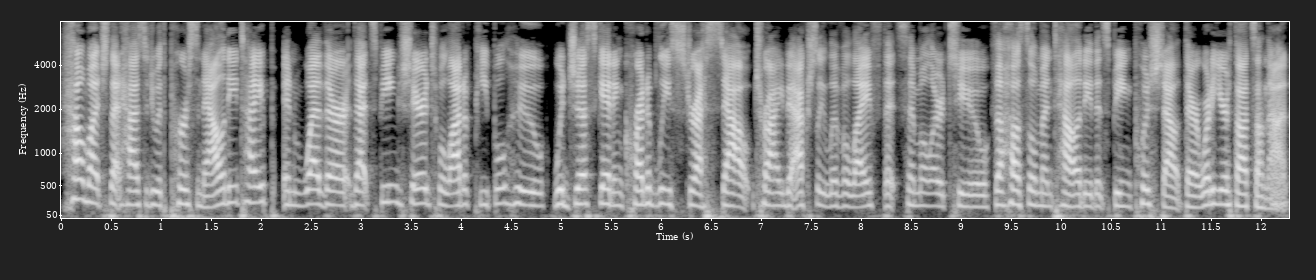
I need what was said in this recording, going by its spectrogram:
how much that has to do with personality type and whether that's being shared to a lot of people who would just get incredibly stressed out trying to actually live a life that's similar to the hustle mentality that's being pushed out there. What are your thoughts on that?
